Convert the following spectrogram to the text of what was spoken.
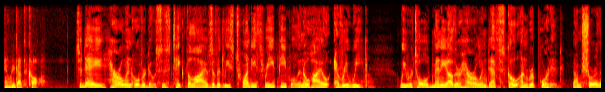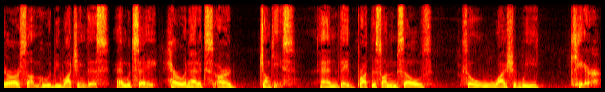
And we got the call. Today, heroin overdoses take the lives of at least 23 people in Ohio every week. We were told many other heroin deaths go unreported. I'm sure there are some who would be watching this and would say heroin addicts are junkies and they brought this on themselves, so why should we care?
